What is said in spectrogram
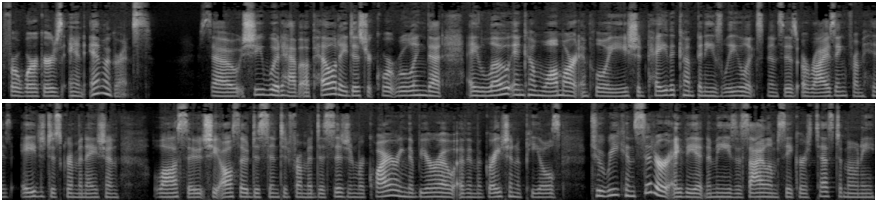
for workers and immigrants. So she would have upheld a district court ruling that a low income Walmart employee should pay the company's legal expenses arising from his age discrimination lawsuit. She also dissented from a decision requiring the Bureau of Immigration Appeals to reconsider a Vietnamese asylum seeker's testimony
